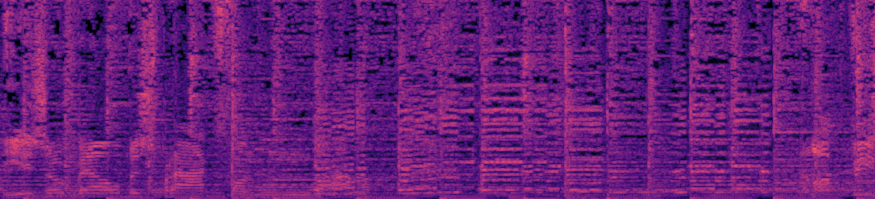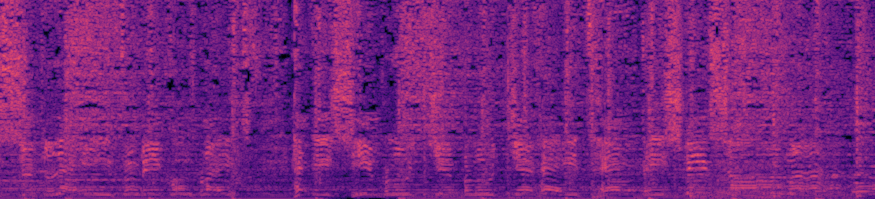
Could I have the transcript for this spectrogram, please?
Die is ook wel bespraakt vandaag. Wat is het leven weer compleet? Het is hier bloedje, bloedje heet. Het is weer zomer.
